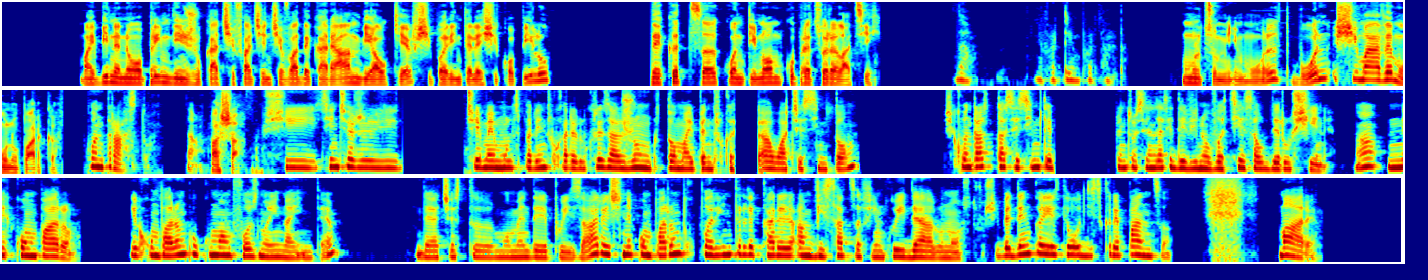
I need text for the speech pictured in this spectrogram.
Mai bine ne oprim din jucat și facem ceva de care ambii au chef, și părintele și copilul, decât să continuăm cu prețul relației. Da, e foarte important. Mulțumim mult, bun, și mai avem unul, parcă. Contrastul, da. Așa. Și, sincer, cei mai mulți părinți cu care lucrez ajung tocmai pentru că au acest simptom și contrastul ăsta se simte printr-o senzație de vinovăție sau de rușine. Da? Ne comparăm. Ne comparăm cu cum am fost noi înainte de acest moment de epuizare și ne comparăm cu părintele care am visat să fim, cu idealul nostru. Și vedem că este o discrepanță mare.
